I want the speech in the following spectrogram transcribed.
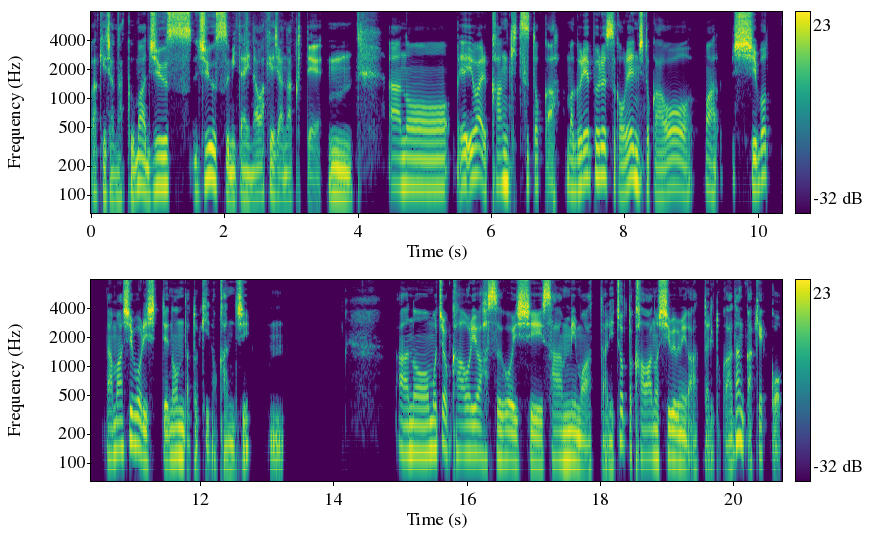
わけじゃなく、まあ、ジュース、ジュースみたいなわけじゃなくて、うん。あの、いわゆる柑橘とか、まあ、グレープフルーツとかオレンジとかを、まあ、絞、生絞りして飲んだ時の感じ？うん。あの、もちろん香りはすごいし、酸味もあったり、ちょっと皮の渋みがあったりとか、なんか結構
